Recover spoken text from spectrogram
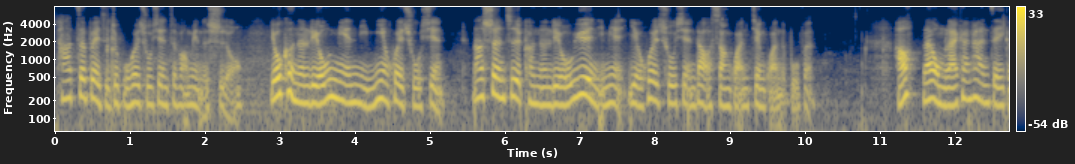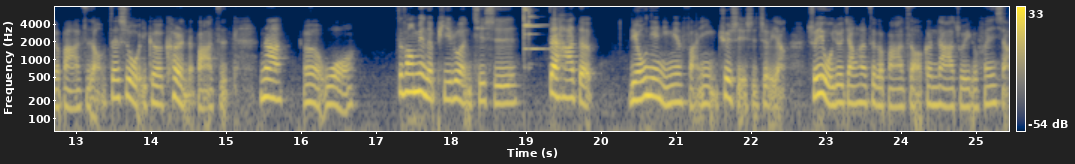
他这辈子就不会出现这方面的事哦。有可能流年里面会出现，那甚至可能流月里面也会出现到伤官见官的部分。好，来我们来看看这一个八字哦，这是我一个客人的八字，那。呃，我这方面的批论，其实在他的流年里面反映，确实也是这样，所以我就将他这个八字跟大家做一个分享。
